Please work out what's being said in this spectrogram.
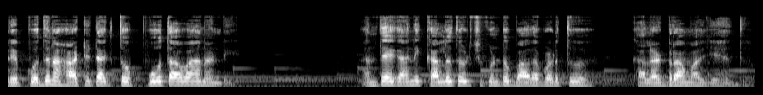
రేపు పొద్దున హార్ట్ అటాక్తో పోతావా అనండి. అంతేగాని కళ్ళు తుడుచుకుంటూ బాధపడుతూ కలర్ డ్రామాలు చేయొద్దు.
